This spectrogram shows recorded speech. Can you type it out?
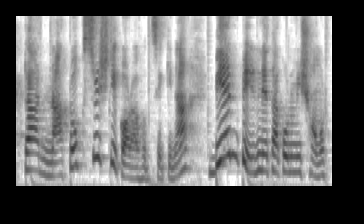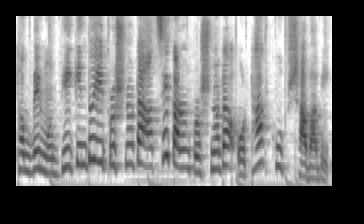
একটা নাটক সৃষ্টি করা হচ্ছে কিনা, বিএনপির নেতাকর্মী সমর্থকদের মধ্যেই কিন্তু এই প্রশ্নটা আছে, কারণ প্রশ্নটা ওঠা খুব স্বাভাবিক।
